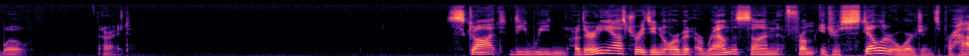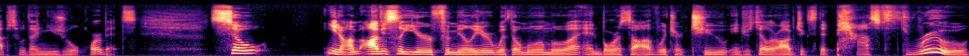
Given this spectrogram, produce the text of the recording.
whoa all right Scott D. Whedon. Are there any asteroids in orbit around the sun from interstellar origins, perhaps with unusual orbits? So, you know, I'm obviously you're familiar with Oumuamua and Borisov, which are two interstellar objects that passed through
